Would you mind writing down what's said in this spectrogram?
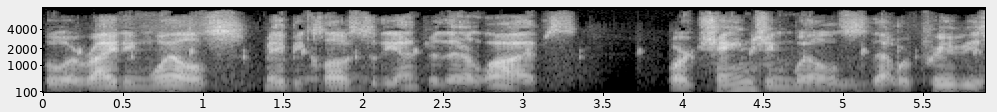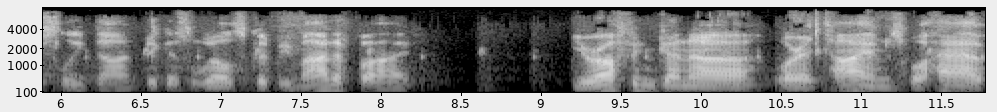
who are writing wills, maybe close to the end of their lives, or changing wills that were previously done, because wills could be modified, you're often gonna, or at times will have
